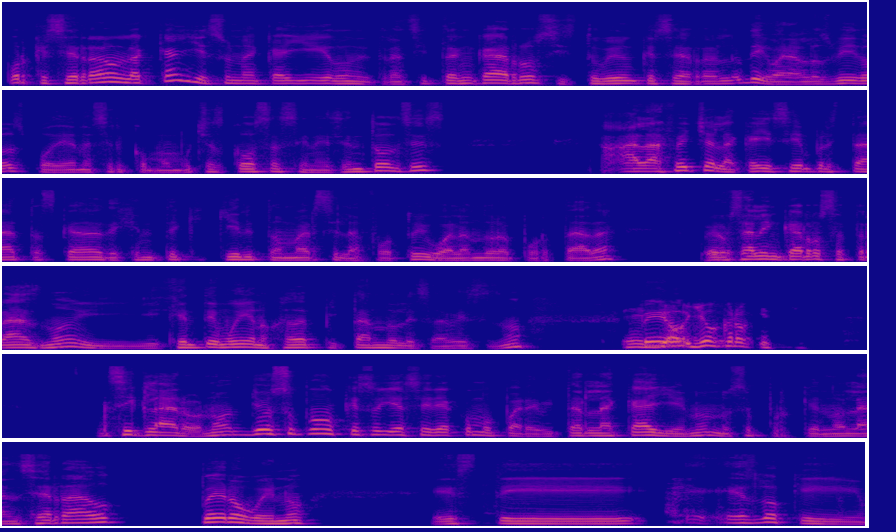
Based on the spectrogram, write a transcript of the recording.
porque cerraron la calle, es una calle donde transitan carros y tuvieron que cerrar, digo, eran los videos, podían hacer como muchas cosas en ese entonces. A la fecha la calle siempre está atascada de gente que quiere tomarse la foto, igualando la portada, pero salen carros atrás, ¿no? Y, y gente muy enojada pitándoles a veces, ¿no? Pero, yo, yo creo que sí. Sí, claro, ¿no? Yo supongo que eso ya sería como para evitar la calle, ¿no? No sé por qué no la han cerrado, pero bueno, este es lo que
